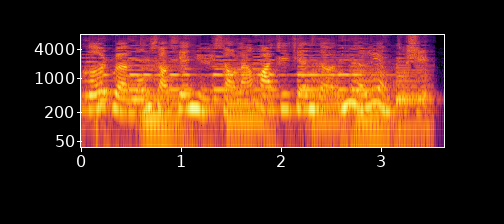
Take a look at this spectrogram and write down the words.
和软萌小仙女小兰花之间的虐恋故事。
